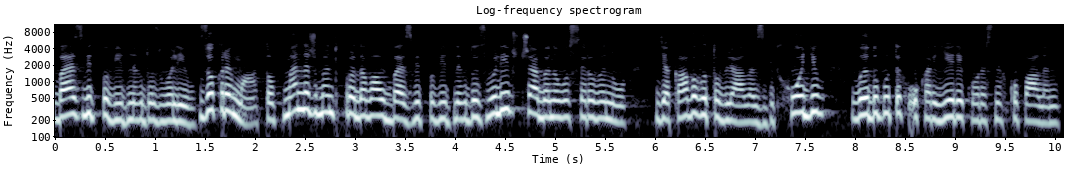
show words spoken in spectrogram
без відповідних дозволів. Зокрема, топ-менеджмент продавав без відповідних дозволів щебенову сировину, яка виготовляла з відходів, видобутих у кар'єрі корисних копалин.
